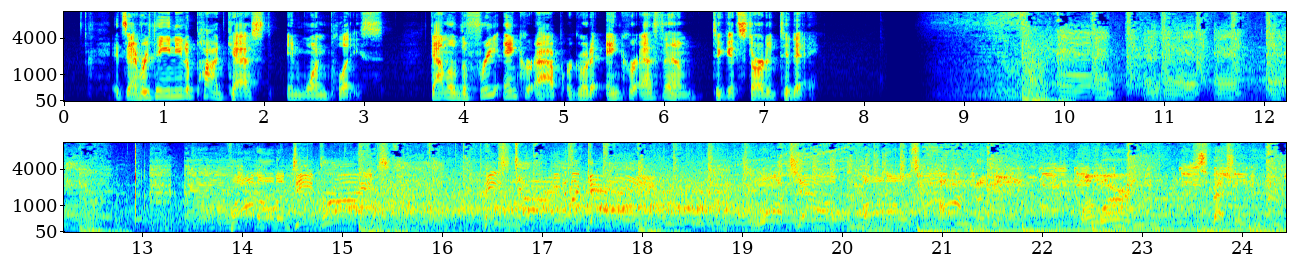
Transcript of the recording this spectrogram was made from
It's everything you need a podcast in one place. Download the free Anchor app or go to Anchor FM to get started today. Follow to deep right. He's tied the game. Watch out. Bono's hot again. One word special.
